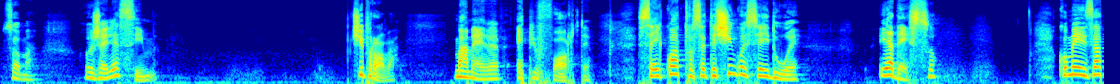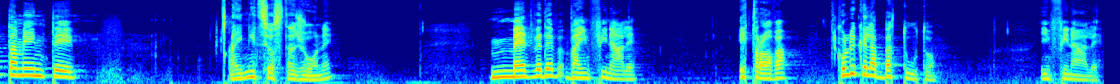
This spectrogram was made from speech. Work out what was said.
Insomma, Ogelia Sim ci prova, ma Medvedev è più forte. 6-4, 7-5, 6-2. E adesso, come esattamente a inizio stagione, Medvedev va in finale e trova colui che l'ha battuto in finale,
